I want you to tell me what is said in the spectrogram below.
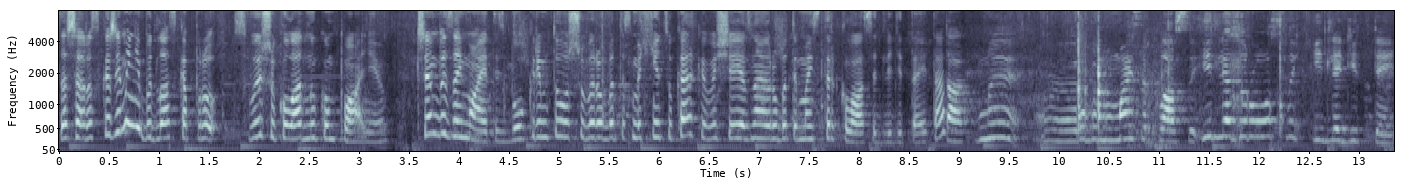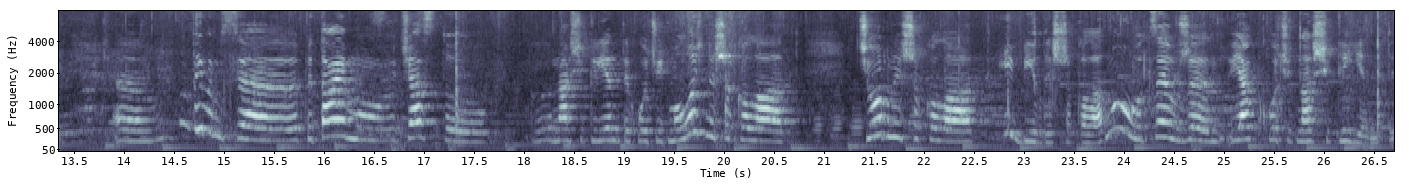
Саша, розкажи мені, будь ласка, про свою шоколадну компанію. Чим ви займаєтесь? Бо окрім того, що ви робите смачні цукерки, ви ще я знаю, робите майстер-класи для дітей, так? Так, ми е, робимо майстер-класи і для дорослих, і для дітей. Е, дивимося, питаємо. Часто наші клієнти хочуть молочний шоколад, чорний шоколад і білий шоколад. Ну, це вже як хочуть наші клієнти.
